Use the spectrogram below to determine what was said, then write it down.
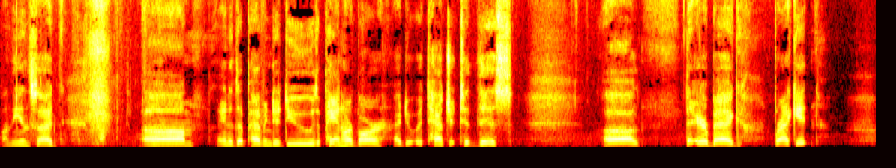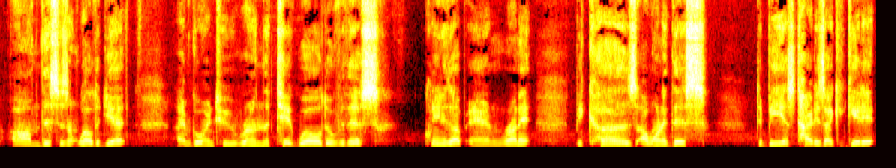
on the inside. Um, I ended up having to do the panhard bar. I had to attach it to this, uh, the airbag bracket. Um, this isn't welded yet. I'm going to run the TIG weld over this clean it up and run it because I wanted this to be as tight as I could get it.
